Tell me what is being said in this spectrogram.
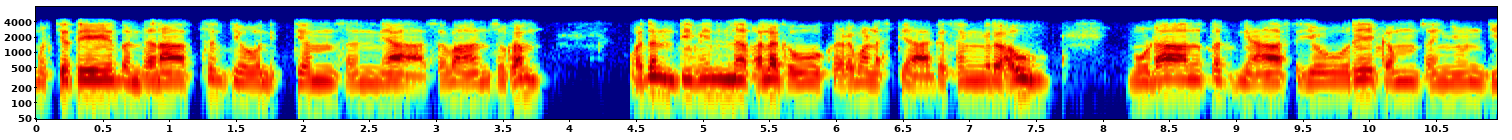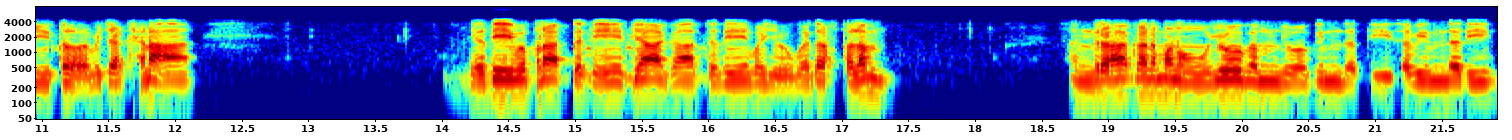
मुच्यते बन्धनात् सद्यो नित्यं सन्न्यासवान् सुखम्। वदन्ति भिन्नफलकौ कर्मणस्त्यागसङ्ग्रहौ मूढाल्पज्ञास्तयोरेकं संयुञ्जीत विचक्षणः। यदेव प्राप्यते त्यागात् तदेव योगतः फलम्। सङ्ग्रहकर्मणो योगं यो विन्दति स विन्दति।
